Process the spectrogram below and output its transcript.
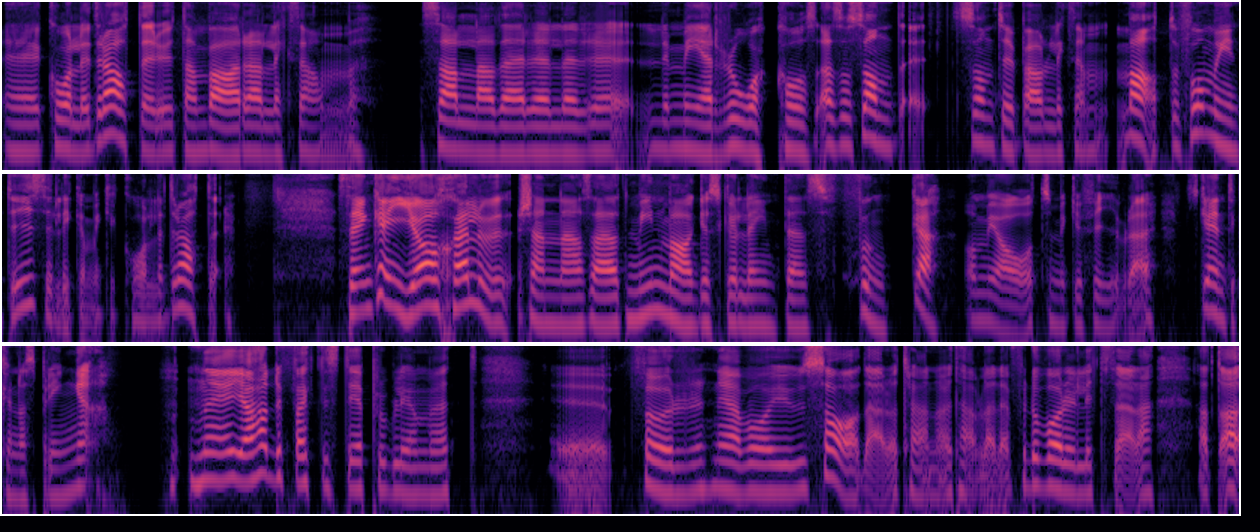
eh, kolhydrater utan bara liksom sallader eller eh, mer råkost, alltså sånt, sån typ av liksom mat, då får man ju inte i sig lika mycket kolhydrater. Sen kan jag själv känna så att min mage skulle inte ens funka om jag åt så mycket fibrer. Då ska jag inte kunna springa. Nej, jag hade faktiskt det problemet eh, förr när jag var i USA där och tränade och tävlade. För då var det lite så här att ah,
